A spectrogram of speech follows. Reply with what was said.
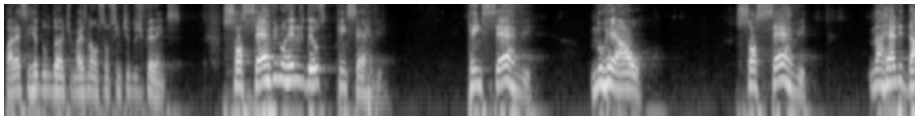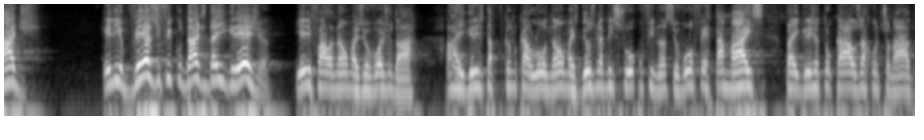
Parece redundante, mas não, são sentidos diferentes. Só serve no reino de Deus quem serve. Quem serve no real. Só serve na realidade. Ele vê as dificuldades da igreja e ele fala: Não, mas eu vou ajudar. Ah, a igreja está ficando calor. Não, mas Deus me abençoou com finanças. Eu vou ofertar mais para a igreja trocar os ar-condicionado.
